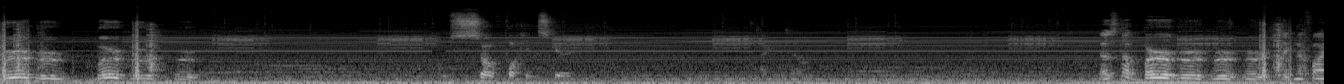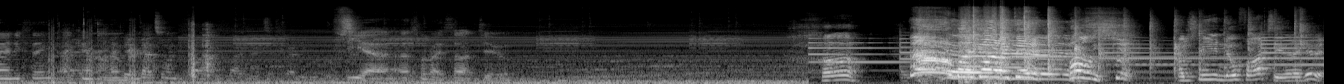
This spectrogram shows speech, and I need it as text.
Brr, brr, brr, brr, brr. I'm so fucking scared. I can tell. Does the brr, brr, brr, brr signify anything? I can't I remember. think that's when Five, five Nights at Freddy moves. Yeah, that's what I thought too. Huh? Oh my god, I did it! Holy shit! I just needed no Foxy, then I did it.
